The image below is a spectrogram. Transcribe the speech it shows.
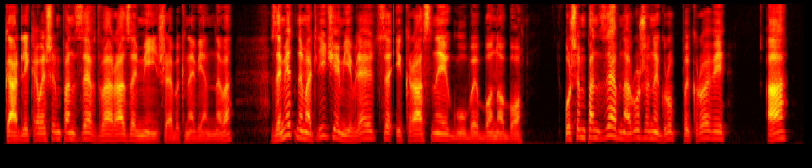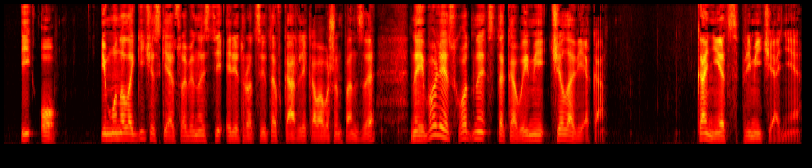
Карликовый шимпанзе в два раза меньше обыкновенного. Заметным отличием являются и красные губы бонобо. У шимпанзе обнаружены группы крови А и О. Иммунологические особенности эритроцитов карликового шимпанзе наиболее сходны с таковыми человека. Конец примечания.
